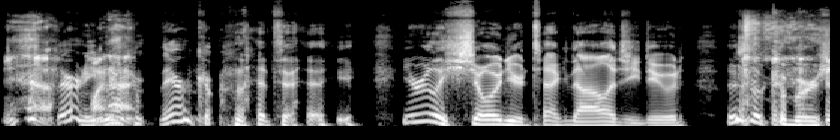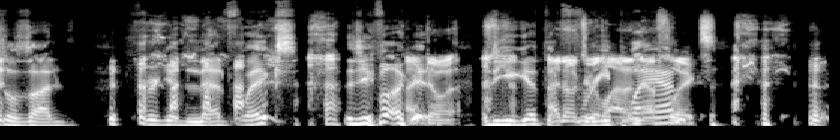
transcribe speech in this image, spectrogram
Yeah. they aren't why not? they aren't com- you're really showing your technology dude there's no commercials on friggin netflix did you fucking, I don't. do you get the I don't do free a lot plan of Netflix.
